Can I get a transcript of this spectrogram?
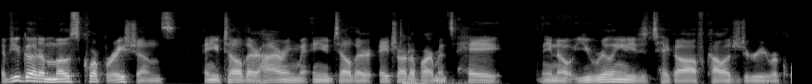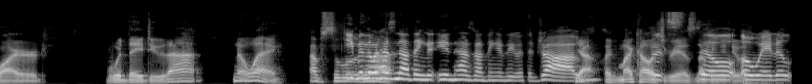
if you go to most corporations and you tell their hiring and you tell their hr departments hey you know you really need to take off college degree required would they do that no way absolutely Even though it has nothing to, it has nothing to do with the job. yeah like my college degree has nothing still to do a with way to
